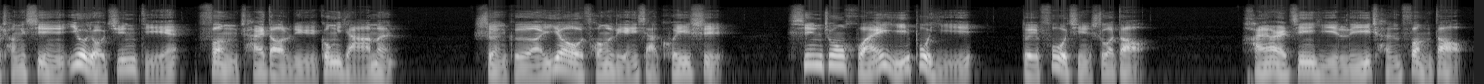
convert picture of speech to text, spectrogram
成信又有军牒，奉差到吕公衙门。顺哥又从帘下窥视，心中怀疑不已，对父亲说道：“孩儿今已离尘奉道，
